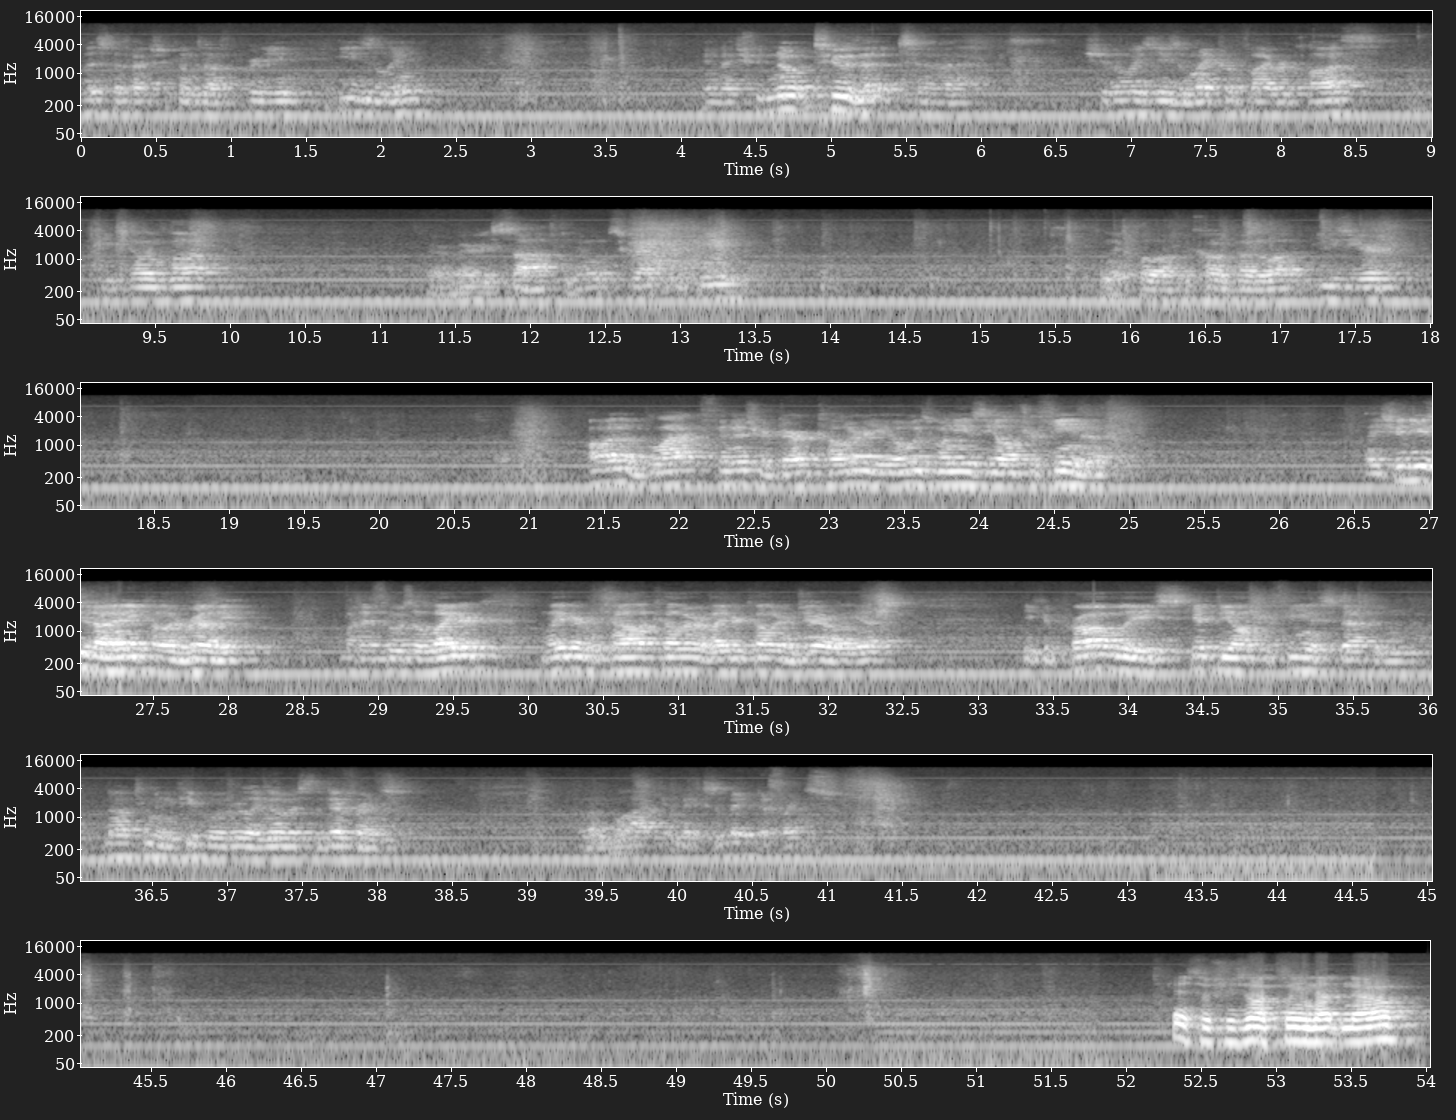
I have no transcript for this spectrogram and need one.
This stuff actually comes off pretty easily. And I should note too that uh, you should always use a microfiber cloth, detailing cloth. They're very soft and they won't scratch your feet. And they pull off the compound a lot easier. On a black finish or dark color, you always want to use the Ultra Fina. Now, you should use it on any color really, but if it was a lighter, lighter metallic color or lighter color in general, I guess, you could probably skip the Ultra Fina stuff and not too many people would really notice the difference. But on black, it makes a big difference. Okay, so she's all cleaned up now.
